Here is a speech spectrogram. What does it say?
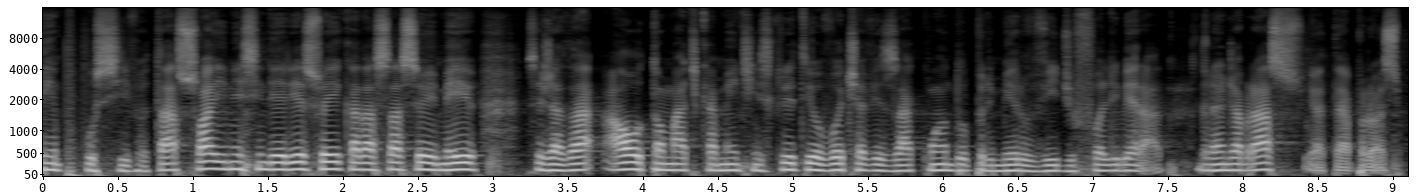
tempo possível, tá? Só ir nesse endereço aí, cadastrar seu e-mail, você já está automaticamente inscrito e eu vou te avisar quando o primeiro vídeo for liberado. Grande abraço e até a próxima.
